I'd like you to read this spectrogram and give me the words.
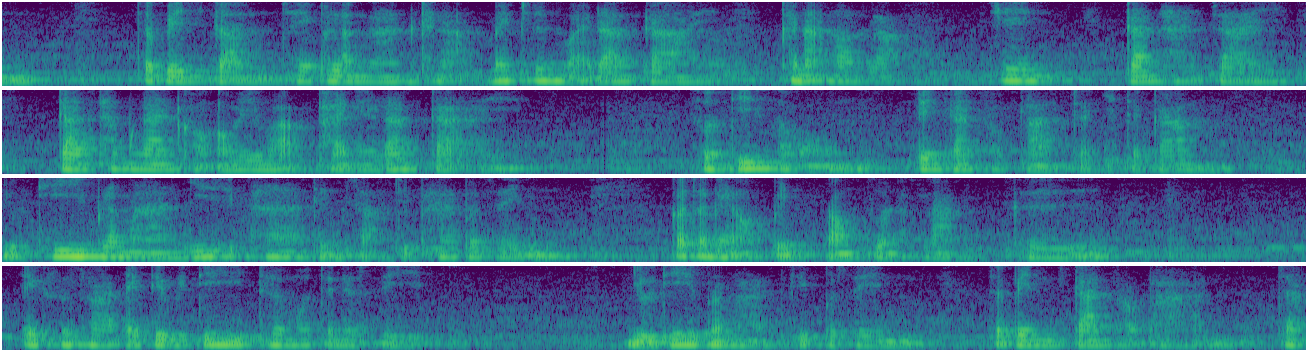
60-70%จะเป็นการใช้พลังงานขณะไม่เคลื่อนไหวร่างกาย ขณะนอนหลับ เช่น การหายใจ การทำงานของอวัยวะภายในร่างกาย ส่วนที่ 2 เป็นการเผาผลาญจากกิจกรรม อยู่ที่ประมาณ 25-35%ก็จะแบ่งออกเป็น 2 ส่วนหลักๆ คือ exercise activity thermogenesis อยู่ที่ประมาณ 10%จะเป็นการเผาผลาญจาก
